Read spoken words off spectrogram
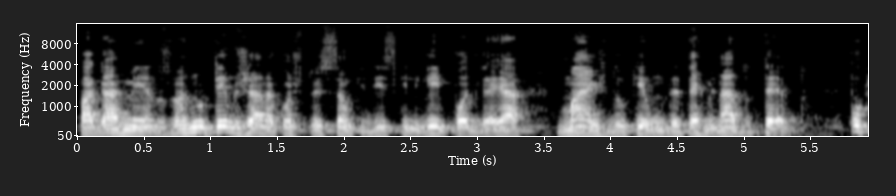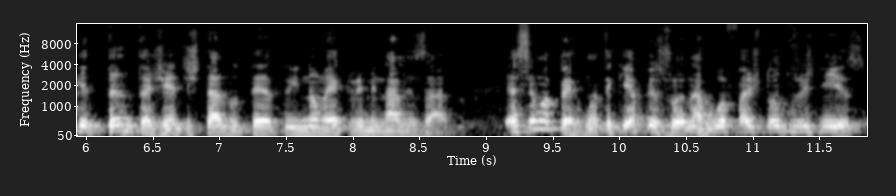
pagar menos. Nós não temos já na Constituição que diz que ninguém pode ganhar mais do que um determinado teto? Porque tanta gente está no teto e não é criminalizado? Essa é uma pergunta que a pessoa na rua faz todos os dias.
